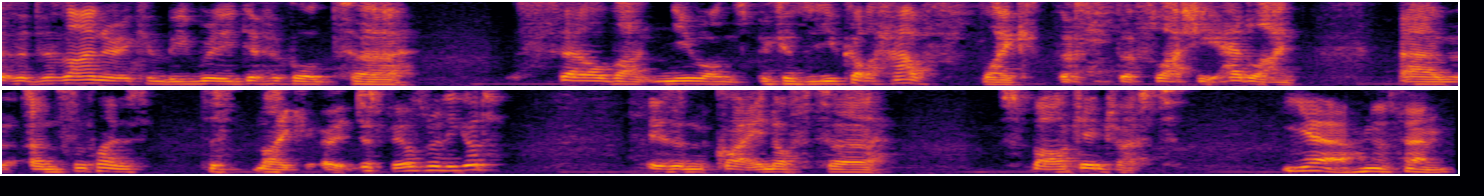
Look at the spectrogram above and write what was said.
as a designer it can be really difficult to sell that nuance because you've got to have like the, the flashy headline, um, and sometimes just like it just feels really good isn't quite enough to spark interest. Yeah, hundred percent.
